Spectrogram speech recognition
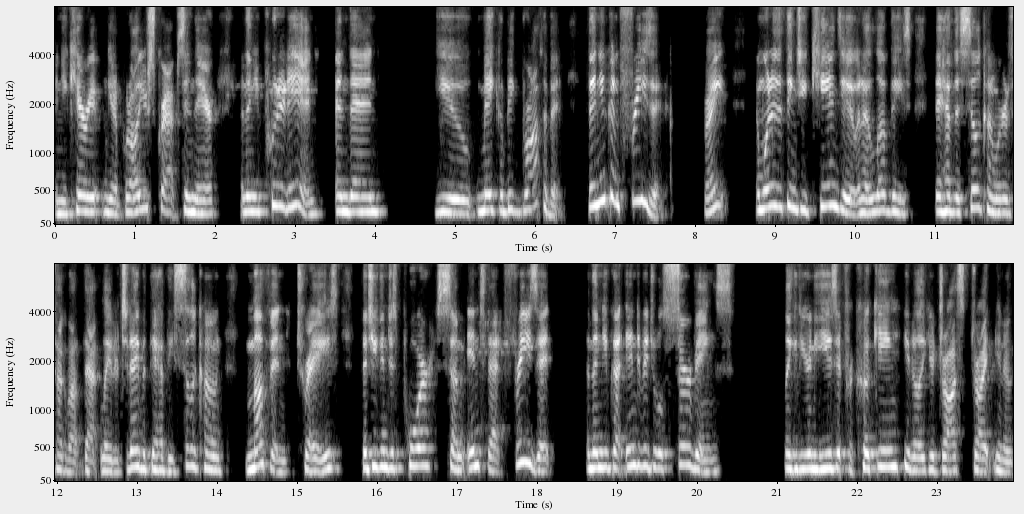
and you carry it, you know, put all your scraps in there and then you put it in and then you make a big broth of it. Then you can freeze it, right? And one of the things you can do, and I love these, they have the silicone, we're going to talk about that later today, but they have these silicone muffin trays that you can just pour some into that, freeze it, and then you've got individual servings like if you're going to use it for cooking, you know, like your dry, dry you know,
